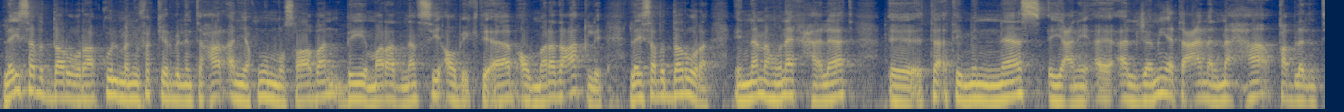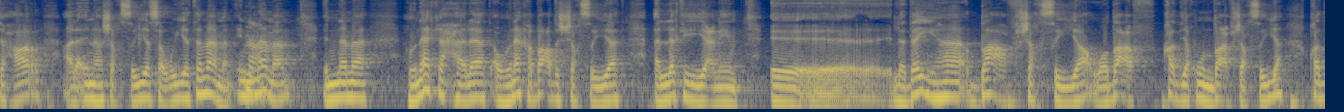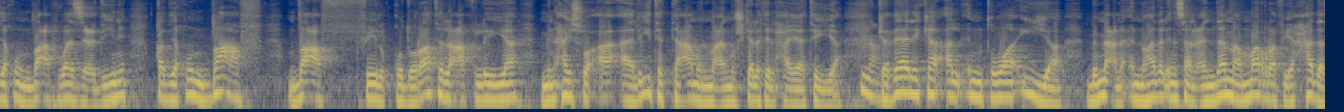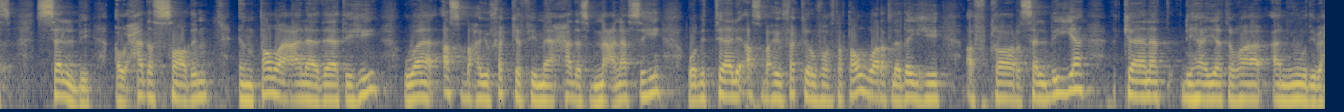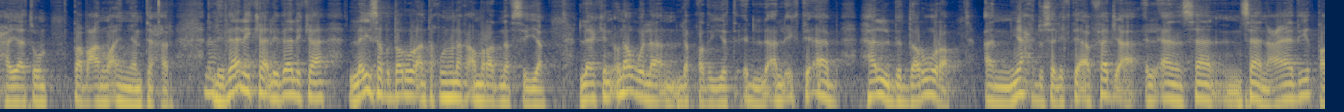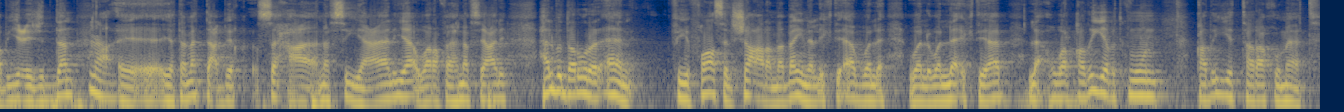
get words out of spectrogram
ليس بالضرورة كل من يفكر بالانتحار أن يكون مصابا بمرض نفسي أو باكتئاب أو مرض عقلي. ليس بالضرورة. إنما هناك حالات آه، تأتي من ناس يعني آه، الجميع تعامل معها قبل الانتحار على إنها شخصية سوية تماما. إنما إنما هناك حالات أو هناك بعض الشخصيات التي يعني آه، لديها ضعف شخصية وضعف قد يكون ضعف شخصية قد يكون ضعف وازع ديني قد يكون ضعف ضعف في القدرات العقلية من حيث آلية التعامل مع المشكلة الحياتية نعم. كذلك الانطوائية بمعنى انه هذا الإنسان عندما مر في حدث سلبي أو حدث صادم انطوى على ذاته وأصبح يفكر فيما حدث مع نفسه وبالتالي أصبح يفكر فتطورت لديه أفكار سلبية كانت نهايتها أن يودي بحياته طبعا وأن ينتحر نعم. لذلك لذلك ليس بالضرورة أن تكون هناك أمراض نفسية لكن انول لق- قضية الاكتئاب. هل بالضرورة أن يحدث الاكتئاب فجأة؟ الانسان إنسان عادي طبيعي جدا نعم. آه، يتمتع بصحة نفسية عالية ورفاه نفسي عالي. هل بالضرورة الآن في فاصل شعره ما بين الاكتئاب ولا واللا اكتئاب لا هو القضية بتكون قضية تراكمات.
